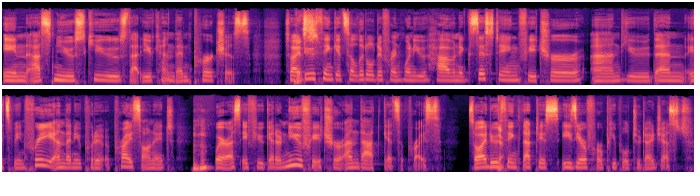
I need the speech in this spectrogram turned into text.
in as new SKUs that you can then purchase. So yes. I do think it's a little different when you have an existing feature and you then it's been free and then you put a price on it. Mm-hmm. Whereas if you get a new feature and that gets a price. So I do yeah. think that is easier for people to digest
